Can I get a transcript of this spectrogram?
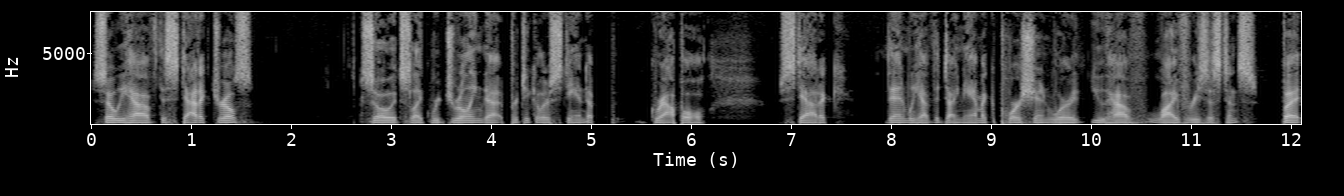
So we have the static drills. So it's like we're drilling that particular stand up grapple static. Then we have the dynamic portion where you have live resistance, but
